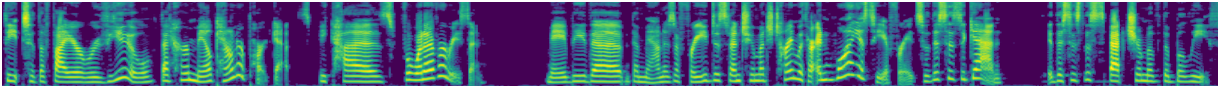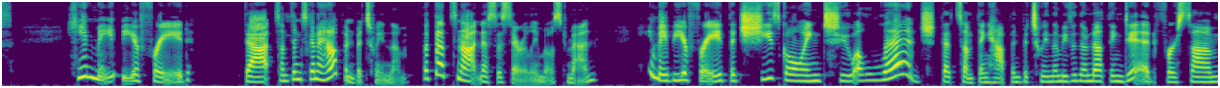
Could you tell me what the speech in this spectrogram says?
feet to the fire review that her male counterpart gets because for whatever reason maybe the the man is afraid to spend too much time with her. And why is he afraid? So this is again this is the spectrum of the belief. He may be afraid that something's going to happen between them but that's not necessarily most men. He may be afraid that she's going to allege that something happened between them, even though nothing did, for some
